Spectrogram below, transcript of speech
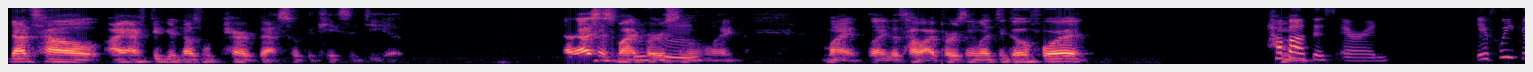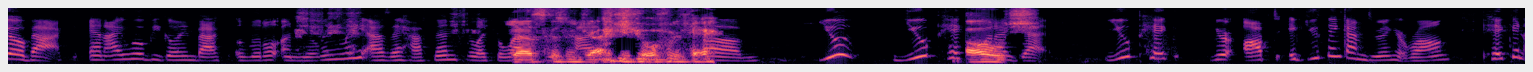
that's how I, I figured that's what pair best with the quesadilla. Now, that's just my Mhm. personal like my like that's how I personally like to go for it. How Hmm. about this, Aaron? If we go back, and I will be going back a little unwillingly, as I have been for like the last. Yes, because we dragged you over there. Um, you you pick Oh, what I sh- get. You pick your opt. If you think I'm doing it wrong, pick an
